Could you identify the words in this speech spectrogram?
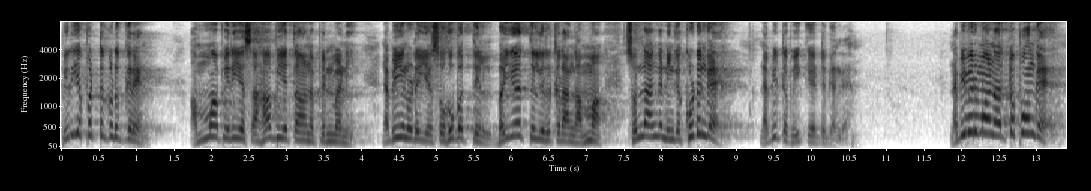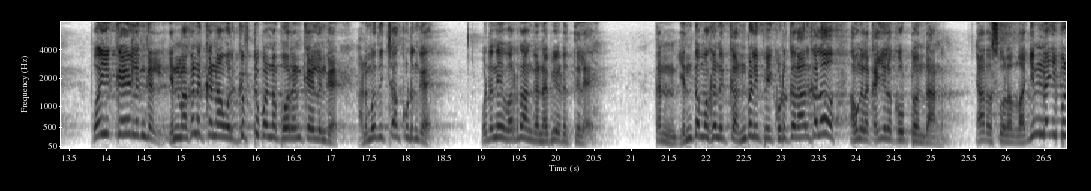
பிரியப்பட்டு கொடுக்கிறேன். அம்மா பெரிய சஹாபியத்தான பெண்மணி. நபியினுடைய சொகுபத்தில் பையத்தில் இருக்கிறாங்க அம்மா. சொன்னாங்க நீங்க கொடுங்க. நபிட்ட போய் கேட்டுக்கங்க. நபி பெருமானார்ட்ட போங்க. போய் கேளுங்கள். என் மகனுக்கு நான் ஒரு கிஃப்ட் பண்ண போறேன்னு கேளுங்க. அனுமதிச்சா கொடுங்க. உடனே வர்றாங்க நபி இடத்துல. தன் எந்த மகனுக்கு அன்பளிப்பை கொடுக்கிறார்களோ அவங்கள கையில கூப்பிட்டு வந்தாங்க. யார சூழல்லா இன்ன இப்போ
